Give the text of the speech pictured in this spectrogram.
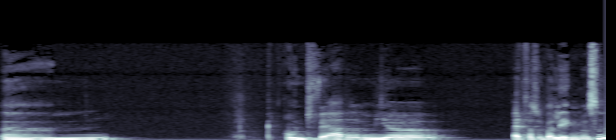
Ähm, und werde mir etwas überlegen müssen.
